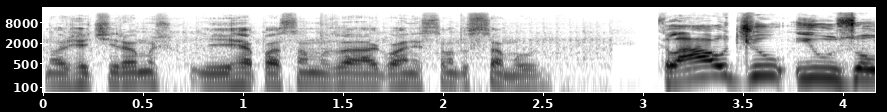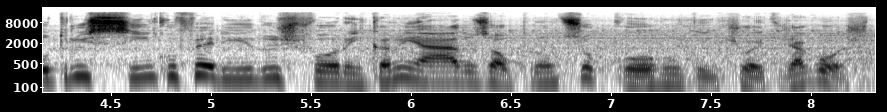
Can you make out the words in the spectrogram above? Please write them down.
Nós retiramos e repassamos a guarnição do SAMU. Cláudio e os outros cinco feridos foram encaminhados ao pronto-socorro 28 de agosto.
